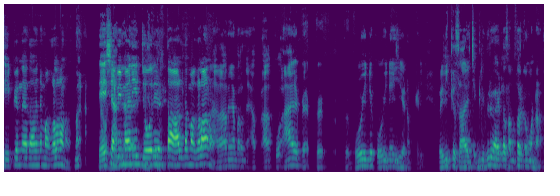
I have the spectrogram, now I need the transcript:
സി പി എം നേതാവിന്റെ മകളാണ്. ദേശാഭിമാനിയിൽ ജോലി എടുത്ത ആളുടെ മകളാണ്. അതാണ് ഞാൻ പറഞ്ഞത് ആ പോയിന്റ് കോയിനേജ് ചെയ്യണമെങ്കിൽ എനിക്ക് സാധിച്ചെങ്കിൽ ഇവരുമായിട്ടുള്ള സമ്പർക്കം കൊണ്ടാണ്.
